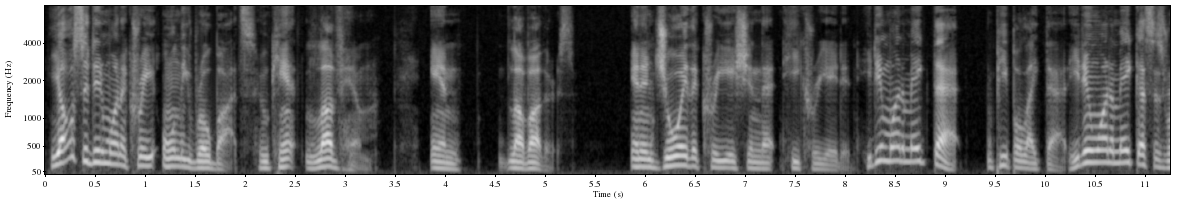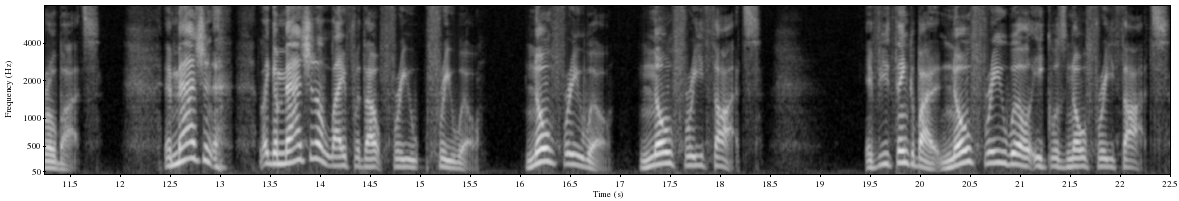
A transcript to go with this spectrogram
He also didn't want to create only robots who can't love him and love others and enjoy the creation that he created. He didn't want to make that people like that. He didn't want to make us as robots. Imagine like imagine a life without free free will. No free will, no free thoughts. If you think about it, no free will equals no free thoughts.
